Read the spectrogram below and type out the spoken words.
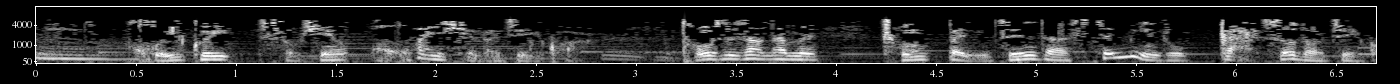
嗯，回归首先唤醒了这一块，嗯，同时让他们从本真的生命中感受到这一块，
